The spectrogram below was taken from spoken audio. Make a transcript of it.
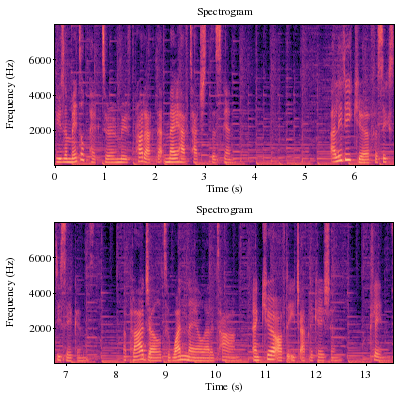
Use a metal pick to remove product that may have touched the skin. LED cure for 60 seconds. Apply gel to one nail at a time and cure after each application cleanse.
